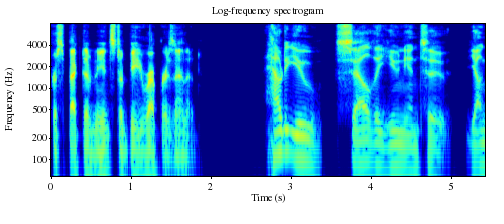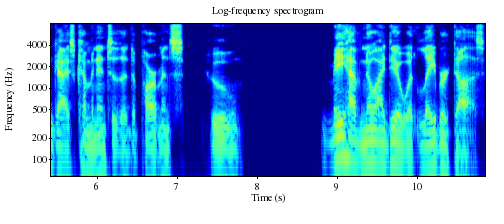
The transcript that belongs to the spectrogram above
perspective needs to be represented. How do you sell the union to young guys coming into the departments who may have no idea what labor does?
